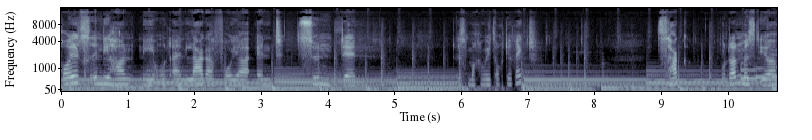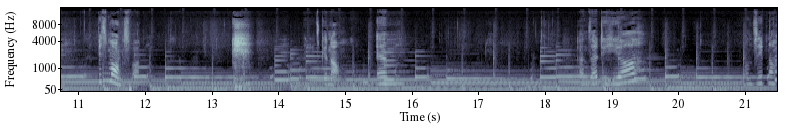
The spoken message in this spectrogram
Holz in die Hand nehmen und ein Lagerfeuer entzünden. Das machen wir jetzt auch direkt. Zack. Und dann müsst ihr bis morgens warten. genau. Ähm, dann seid ihr hier und seht nach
